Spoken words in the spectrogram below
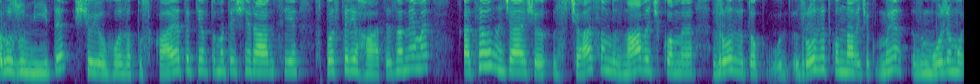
розуміти, що його запускає такі автоматичні реакції, спостерігати за ними. А це означає, що з часом, з навичками, з розвиток, з розвитком навичок ми зможемо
